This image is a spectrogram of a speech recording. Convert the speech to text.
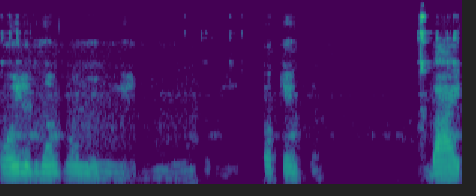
கோயிலுக்கு தான் போகணும். ஓகேங்க. பாய்.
